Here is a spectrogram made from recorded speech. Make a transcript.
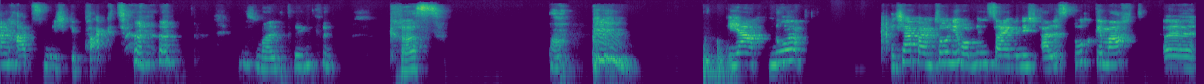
an hat es mich gepackt. Muss mal trinken. Krass. Ja, nur, ich habe beim Tony Robbins eigentlich alles durchgemacht, äh,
